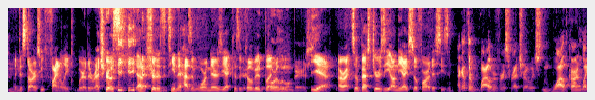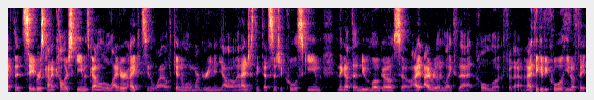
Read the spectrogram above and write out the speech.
like mm-hmm. the Stars who finally wear their retros. Yeah. I'm sure there's a team that hasn't worn theirs yet because of COVID, but Or a little embarrassed. yeah. All right. So best jersey on the ice so far this season. I got the wild reverse retro, which wild card like the Sabres kind of color scheme has gotten a little lighter. I could see the wild getting a little more green and yellow, and I just think that's such a cool scheme. And they got the new logo, so I, I really liked that whole look for them. And I think it'd be cool, you know, if they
